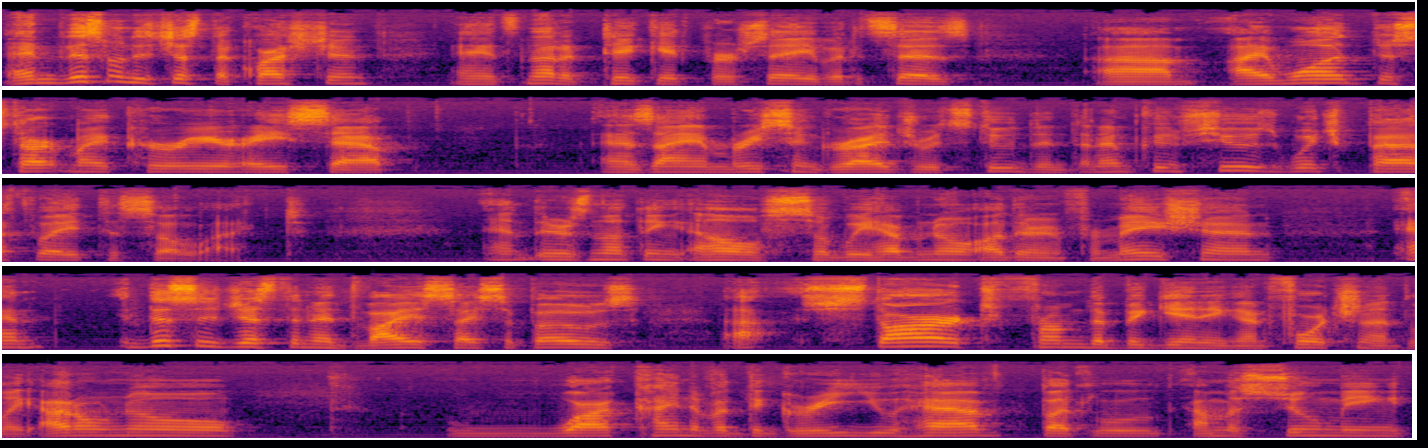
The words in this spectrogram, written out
and this one is just a question, and it's not a ticket per se, but it says, um, I want to start my career ASAP as I am recent graduate student and I'm confused which pathway to select. And there's nothing else, so we have no other information. And this is just an advice, I suppose. Uh, start from the beginning, unfortunately. I don't know what kind of a degree you have, but I'm assuming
